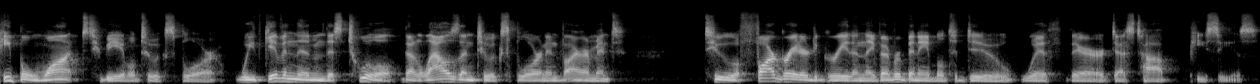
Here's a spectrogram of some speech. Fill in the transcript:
people want to be able to explore. We've given them this tool that allows them to explore an environment to a far greater degree than they've ever been able to do with their desktop PCs.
